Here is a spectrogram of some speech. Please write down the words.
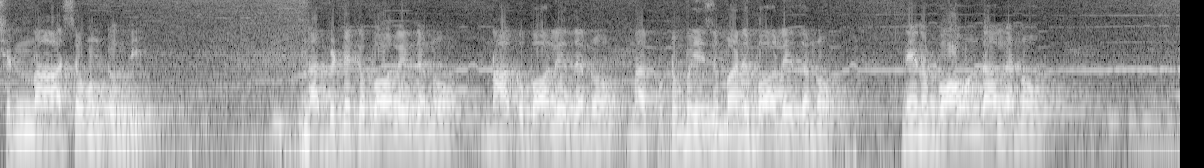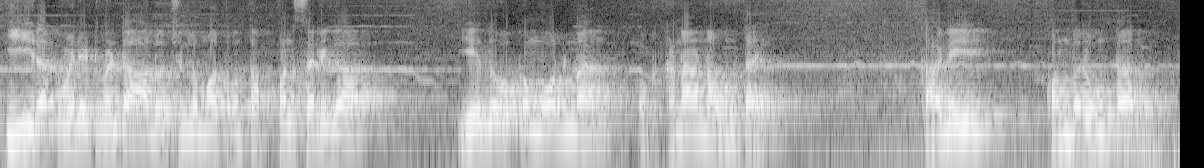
చిన్న ఆశ ఉంటుంది. నా బిడ్డకు బాగోలేదనో నాకు బాగోలేదనో నా కుటుంబ యజమాని బాగోలేదనో నేను బాగుండాలనో ఈ రకమైనటువంటి ఆలోచనలు మాత్రం తప్పనిసరిగా ఏదో ఒక మూలన ఒక కణాన ఉంటాయి. కానీ కొందరు ఉంటారు.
